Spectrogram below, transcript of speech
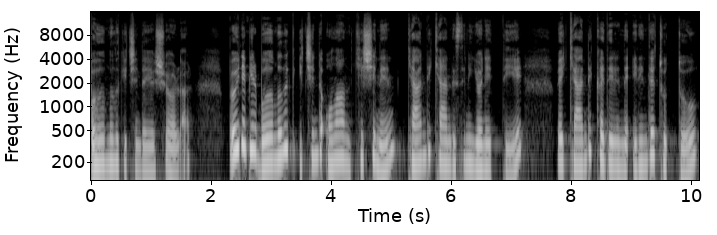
bağımlılık içinde yaşıyorlar. Böyle bir bağımlılık içinde olan kişinin kendi kendisini yönettiği ve kendi kaderini elinde tuttuğu,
